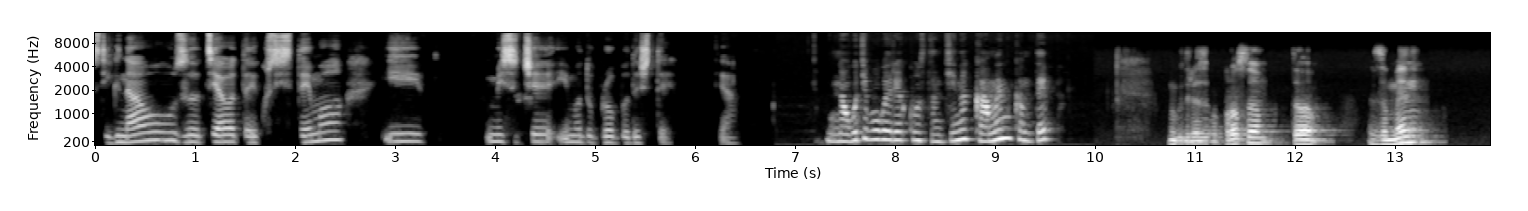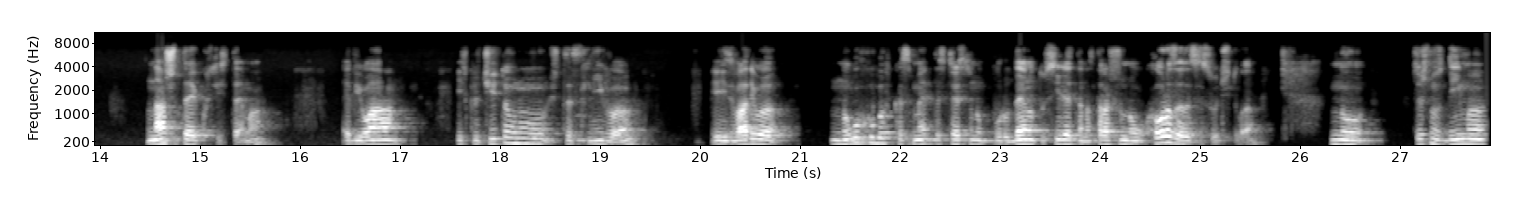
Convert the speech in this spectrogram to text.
сигнал за цялата екосистема и мисля, че има добро бъдеще тя. Много ти благодаря, Константина. Камен, към теб. Благодаря за въпроса. Та, за мен нашата екосистема е била изключително щастлива и е извадила много хубав късмет, естествено породен от усилията на страшно много хора, за да се случи това. Но всъщност да има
